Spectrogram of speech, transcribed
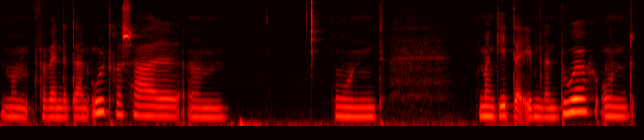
Man verwendet dann Ultraschall ähm, und man geht da eben dann durch und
